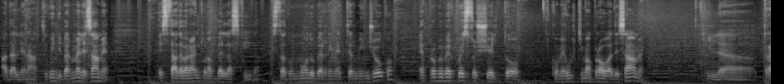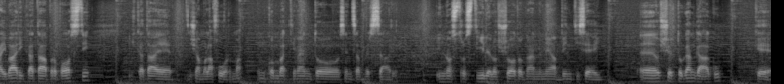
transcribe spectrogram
ad allenarti. Quindi per me l'esame è stata veramente una bella sfida, è stato un modo per rimettermi in gioco e proprio per questo ho scelto come ultima prova d'esame il, tra i vari kata proposti. Il kata è diciamo la forma, un combattimento senza avversario il nostro stile, lo Shotokan, ne ha 26. Eh, ho scelto Gangaku, che eh,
